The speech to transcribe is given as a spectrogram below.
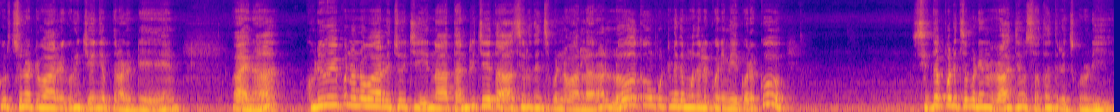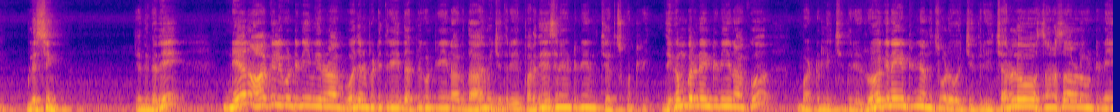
కూర్చున్నట్టు వారిని గురించి ఏం చెప్తున్నాడంటే ఆయన కుడివైపున ఉన్న వారిని చూచి నా తండ్రి చేత ఆశీర్వదించబడిన వారులారా లోకం పుట్టినది మొదలుకొని మీ కొరకు సిద్ధపరచబడిన రాజ్యం స్వతంత్రించుకున్నది బ్లెస్సింగ్ ఎందుకది? నేను ఆకలి కొంటిని మీరు నాకు భోజనం పెట్టితిరి దప్పికొంటిని నాకు దాహం ఇచ్చితిరి పరదేశం ఇంటిని నేను చేర్చుకుంటురి దిగంబరిన ఇంటిని నాకు బట్టలు ఇచ్చితిరి. రోగిన ఇంటిని నన్ను చూడవచ్చితిరి? చెరలో సరసాలలో ఉంటిని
